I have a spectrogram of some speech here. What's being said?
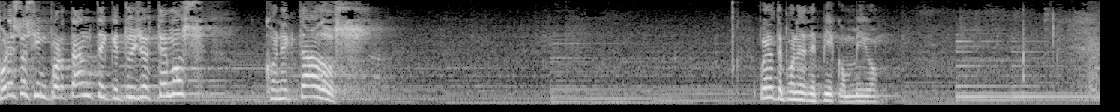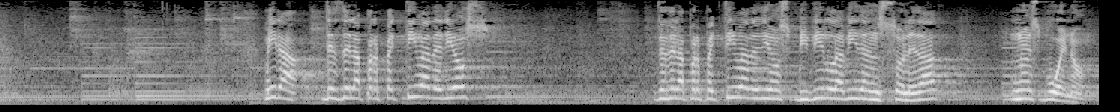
Por eso es importante que tú y yo estemos conectados. ¿Por qué no te pones de pie conmigo? Mira, desde la perspectiva de Dios, desde la perspectiva de Dios, vivir la vida en soledad no es bueno.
